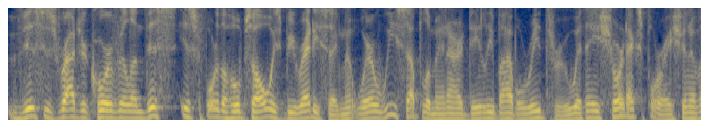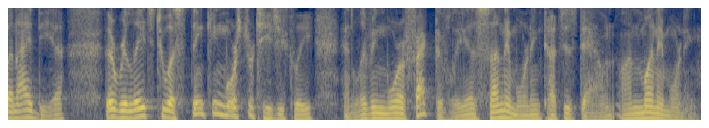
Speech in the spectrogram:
This is Roger Corville, and this is for the Hopes Always Be Ready segment, where we supplement our daily Bible read through with a short exploration of an idea that relates to us thinking more strategically and living more effectively as Sunday morning touches down on Monday morning.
